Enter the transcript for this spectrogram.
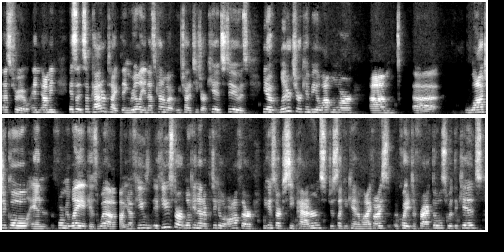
That's true, and I mean it's a, it's a pattern type thing, really, and that's kind of what we try to teach our kids too. Is you know, literature can be a lot more um, uh, logical and formulaic as well. You know, if you if you start looking at a particular author, you can start to see patterns, just like you can in life. I always equate it to fractals with the kids,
